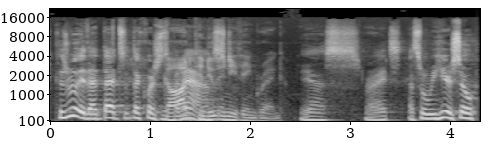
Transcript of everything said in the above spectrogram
Because really, that that's that question. Is God can do anything, Greg. Yes, right. That's what we hear. So,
